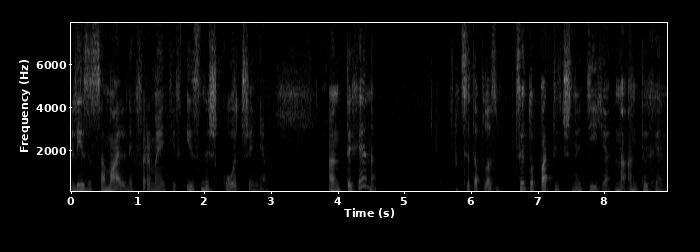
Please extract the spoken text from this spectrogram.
лізосомальних ферментів і знешкодження антигена цитоплазм, цитопатична дія на антиген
